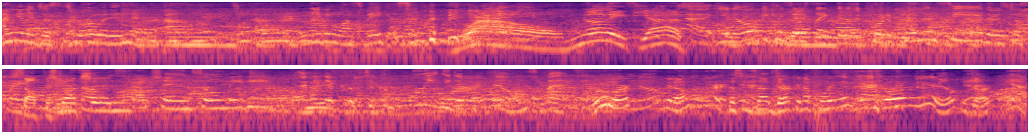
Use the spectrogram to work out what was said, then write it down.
I'm gonna just throw it in there. Um, uh, leaving Las Vegas. Wow, nice, yes. Yeah, you know, because there's like there's a codependency, there's just like Self-destruction. self-destruction. So maybe I mean they're two completely different films, but It would work, You know, you know. work, this one's not dark enough for you. Yeah. Go over here. It'll be dark. yeah.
